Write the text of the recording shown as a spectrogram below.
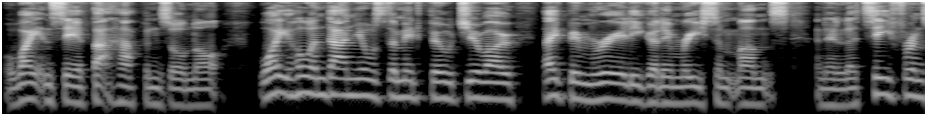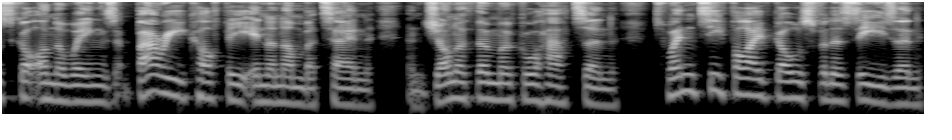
We'll wait and see if that happens or not. Whitehall and Daniels, the midfield duo, they've been really good in recent months. And then Latifa and Scott on the wings, Barry Coffey in the number 10, and Jonathan McElhatton. 25 goals for the season.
